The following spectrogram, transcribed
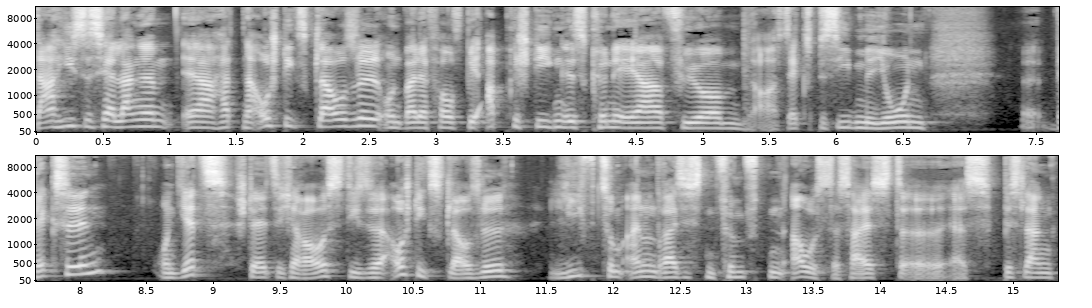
Da hieß es ja lange, er hat eine Ausstiegsklausel und weil der VfB abgestiegen ist, könne er für ja, sechs bis sieben Millionen äh, wechseln. Und jetzt stellt sich heraus, diese Ausstiegsklausel lief zum 31.05. aus. Das heißt, äh, er ist bislang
